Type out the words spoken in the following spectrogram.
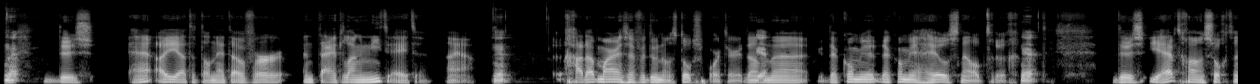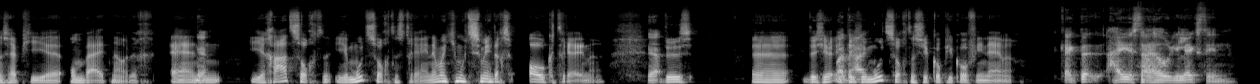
Nee. Dus hè, je had het al net over een tijd lang niet eten. Nou ja, ga dat maar eens even doen als topsporter. Dan ja. uh, daar, kom je, daar kom je heel snel op terug. Ja. Dus je hebt gewoon, s ochtends heb je je ontbijt nodig. En je, gaat ochtend, je moet s ochtends trainen, want je moet smiddags ook trainen. Dus, uh, dus, je, dus daar... je moet s ochtends je kopje koffie nemen. Kijk, de, hij is daar heel relaxed in.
